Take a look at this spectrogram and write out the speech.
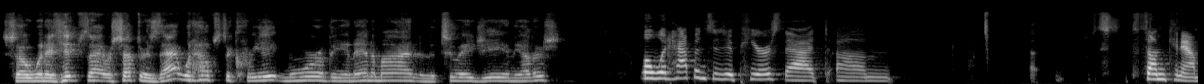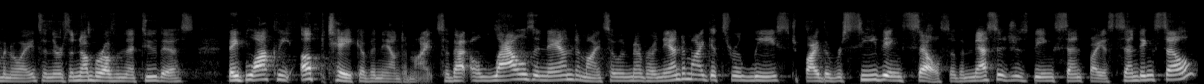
So when it hits that receptor, is that what helps to create more of the anandamide and the 2-AG and the others? Well, what happens is it appears that um, some cannabinoids, and there's a number of them that do this, they block the uptake of anandamide. So that allows anandamide. So remember, anandamide gets released by the receiving cell. So the message is being sent by a sending cell.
